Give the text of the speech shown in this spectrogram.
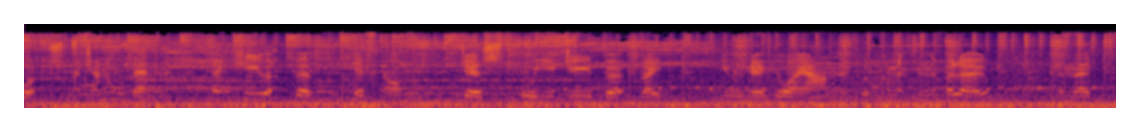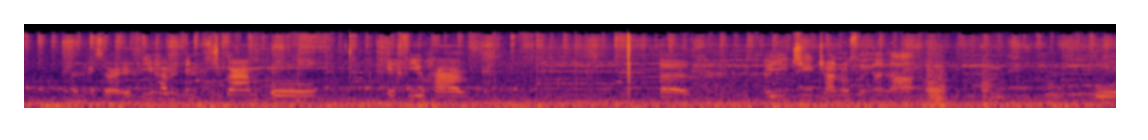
Watch my channel, then thank you. But if not, just or you do, but like you know who I am, then put comments in the below. And then, sorry. If you have an Instagram or if you have um, a YouTube channel, or something like that, or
